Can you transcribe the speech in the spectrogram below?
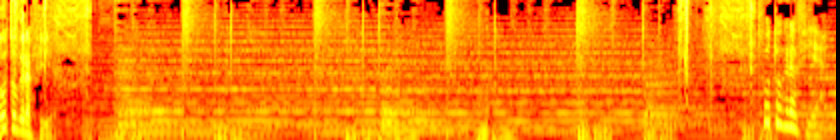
Fotografie. Fotografie.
